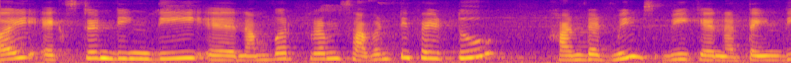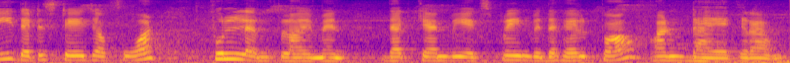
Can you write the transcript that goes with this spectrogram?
by extending the number from 75 to 100 means we can attain the that is stage of what full employment that can be explained with the help of one diagram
